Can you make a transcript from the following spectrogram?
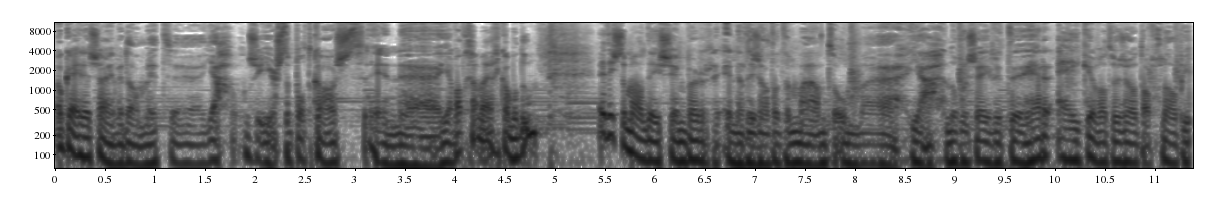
Oké, okay, daar zijn we dan met uh, ja, onze eerste podcast. En uh, ja, wat gaan we eigenlijk allemaal doen? Het is de maand december en dat is altijd een maand om uh, ja, nog eens even te herijken wat we zo het afgelopen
